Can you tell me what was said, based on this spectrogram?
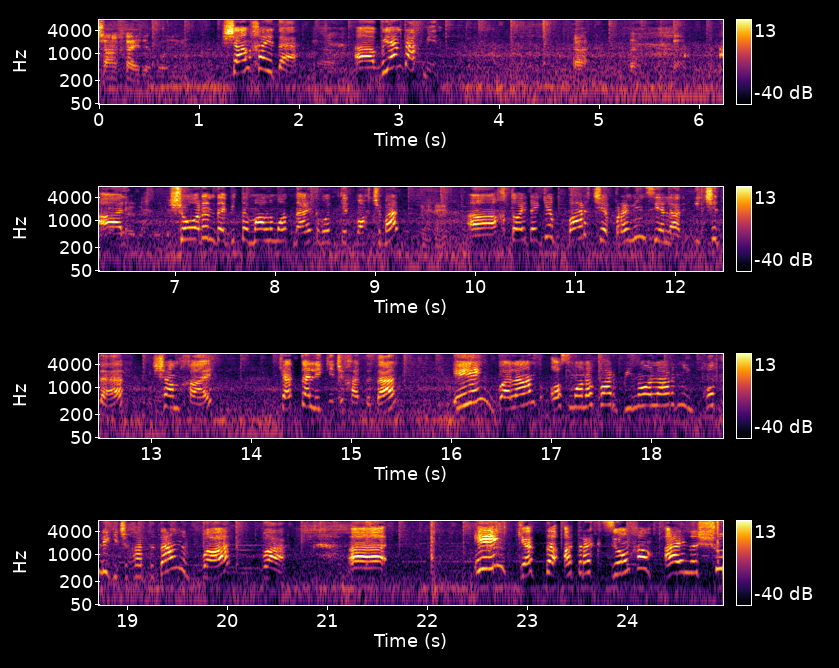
shanxay deb o'ylayman shanxayda bu ham taxmin ha shu o'rinda bitta ma'lumotni aytib o'tib ketmoqchiman xitoydagi barcha provinsiyalar ichida shanxay kattaligi jihatidan eng baland osmono'par binolarning ko'pligi jihatidan va va eng katta attraksion ham ayni shu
